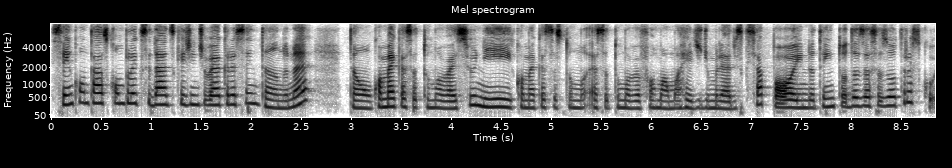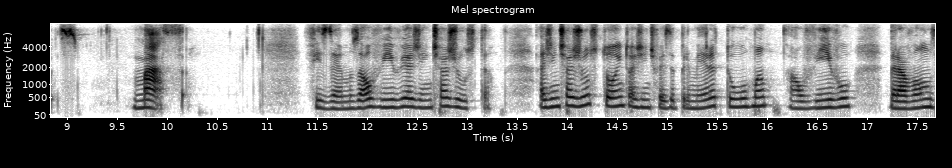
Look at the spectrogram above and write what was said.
Sem contar as complexidades que a gente vai acrescentando, né? Então, como é que essa turma vai se unir, como é que essa turma, essa turma vai formar uma rede de mulheres que se apoiam, ainda tem todas essas outras coisas. Massa! Fizemos ao vivo e a gente ajusta. A gente ajustou, então a gente fez a primeira turma ao vivo, gravamos,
